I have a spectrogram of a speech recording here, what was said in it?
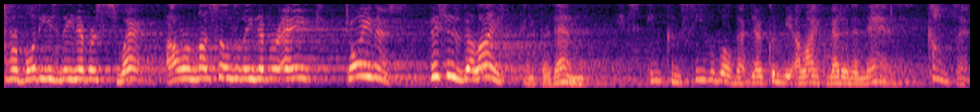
Our bodies, they never sweat. Our muscles, they never ache. Join us. This is the life. And for them, it's inconceivable that there could be a life better than theirs. Comfort.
